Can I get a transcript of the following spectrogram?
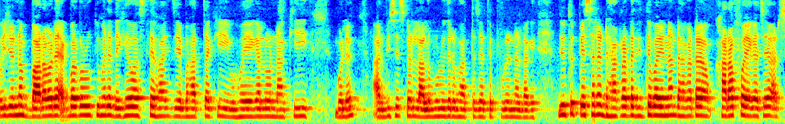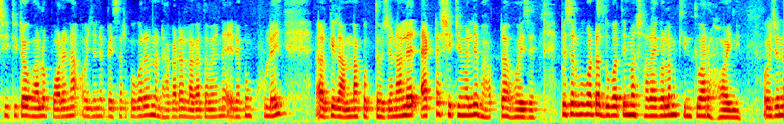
ওই জন্য বারবার একবার করে উঁকি মেরে দেখেও আসতে হয় যে ভাতটা কি হয়ে গেল না কি বলে। আর বিশেষ করে লালু হলুদের ভাতটা যাতে পুড়ে না লাগে। যেহেতু প্রেসারে ঢাকনাটা দিতে পারি না, ঢাকাটা খারাপ হয়ে গেছে, আর সিটিটাও ভালো পড়ে না, ওই জন্য প্রেসার কুকারে না ঢাকাটা লাগাতে পারি না, এরকম খুলেই আর কি রান্না করতে হচ্ছে নাহলে একটা সিটি মারলে ভাতটা হয়ে যায়। প্রেসার কুকারটা দুবার তিনবার সারাই গেলাম, কিন্তু আর হয়নি। ওই জন্য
